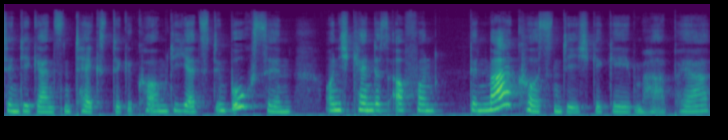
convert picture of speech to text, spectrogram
sind die ganzen Texte gekommen, die jetzt im Buch sind. Und ich kenne das auch von den Malkursen, die ich gegeben habe, ja,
